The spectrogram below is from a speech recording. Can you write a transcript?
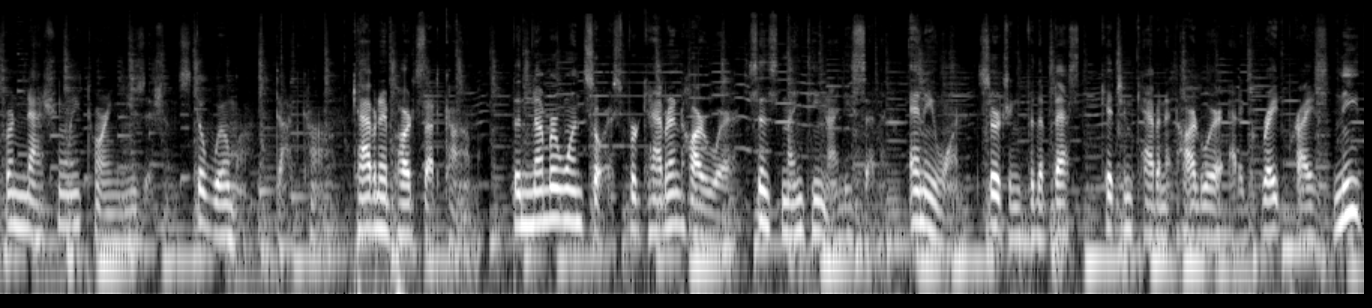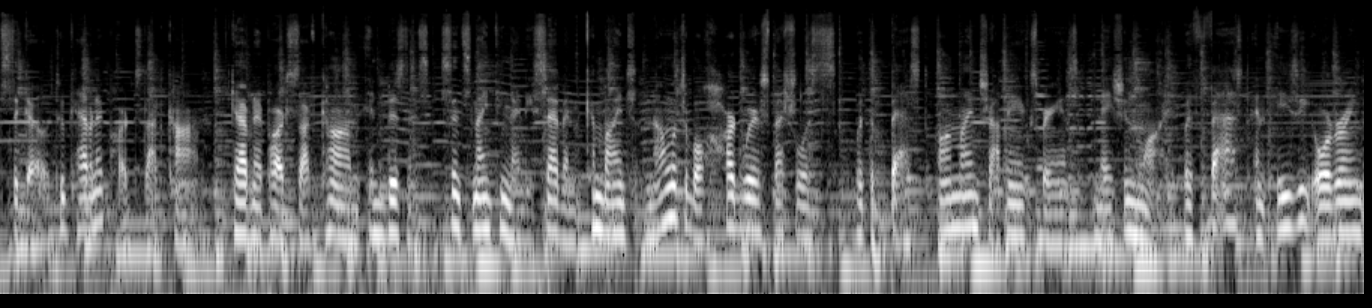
for nationally touring musicians. The Wilma Wilma.com. CabinetParts.com, the number one source for cabinet hardware since 1997. Anyone searching for the best kitchen cabinet hardware at a great price needs to go to CabinetParts.com. CabinetParts.com, in business since 1997, combines knowledgeable hardware specialists with the best online shopping experience nationwide. With fast and easy ordering,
